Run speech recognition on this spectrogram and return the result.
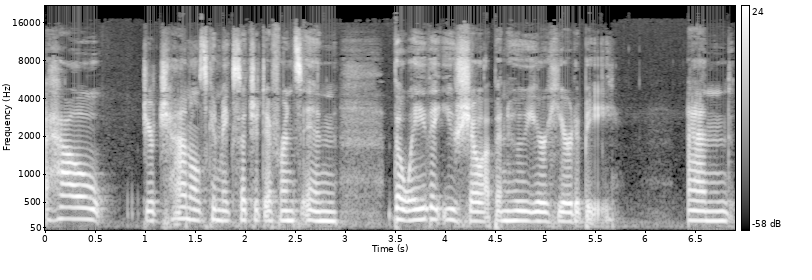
how your channels can make such a difference in the way that you show up and who you're here to be. And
